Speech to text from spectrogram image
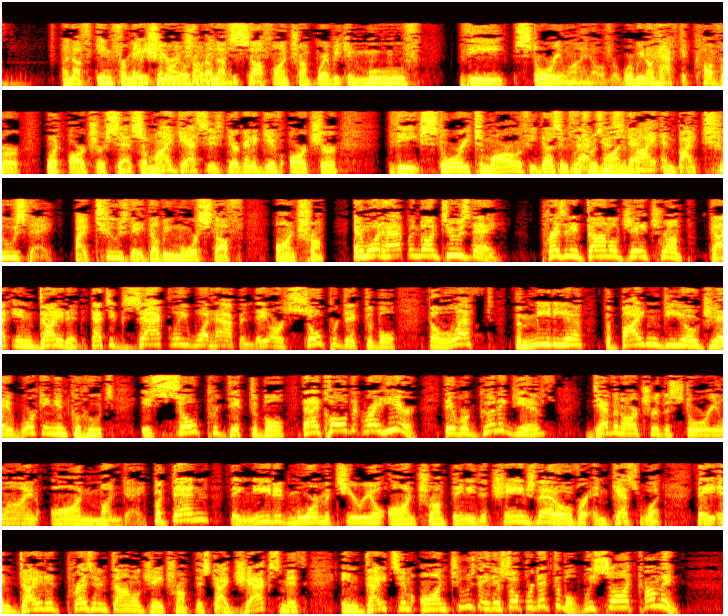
enough information on Trump, enough stuff on Trump where we can move the storyline over, where we don't have to cover what Archer says. So my guess is they're going to give Archer the story tomorrow if he does in Which fact was testify, Monday. and by Tuesday, by Tuesday there'll be more stuff on Trump. And what happened on Tuesday? President Donald J. Trump got indicted. That's exactly what happened. They are so predictable. The left, the media, the Biden DOJ working in cahoots is so predictable that I called it right here. They were going to give Devon Archer the storyline on Monday. But then they needed more material on Trump. They need to change that over. And guess what? They indicted President Donald J. Trump. This guy, Jack Smith, indicts him on Tuesday. They're so predictable. We saw it coming.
